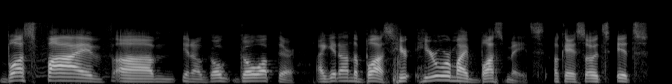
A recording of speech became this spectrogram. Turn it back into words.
bus five. Um, you know, go go up there." I get on the bus. Here here were my bus mates. Okay, so it's it's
